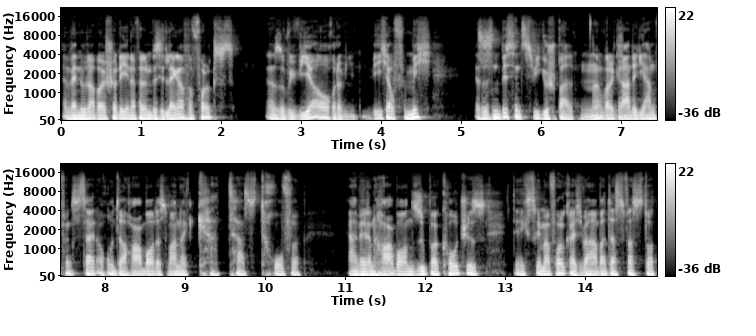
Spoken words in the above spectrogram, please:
Wenn du dabei schon die NFL ein bisschen länger verfolgst, so also wie wir auch oder wie, wie ich auch für mich, es ist ein bisschen zwiegespalten, ne? weil gerade die Anfangszeit auch unter Harbour, das war eine Katastrophe. Ja, während Harbour ein super Coach ist, der extrem erfolgreich war, aber das, was dort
